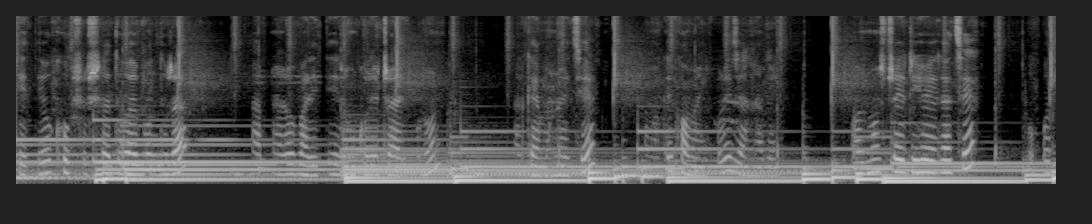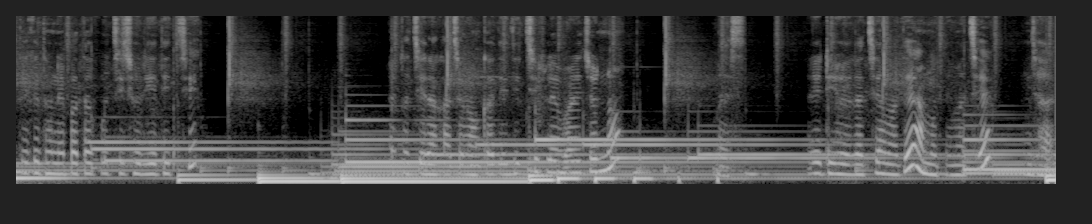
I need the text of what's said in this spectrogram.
খেতেও খুব সুস্বাদু হয় বন্ধুরা। আপনারাও বাড়িতে এরকম করে ট্রাই করুন। আর কেমন হয়েছে আমাকে কমেন্ট করে জানাবেন। অলমোস্ট রেডি হয়ে গেছে। উপর থেকে ধনে পাতা কুচি ছড়িয়ে দিচ্ছি। একটা চেরা কাঁচা লঙ্কা দিয়ে দিচ্ছি ফ্লেভারের জন্য। ব্যাস রেডি হয়ে গেছে আমাদের আমুদি মাছের ঝাল।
